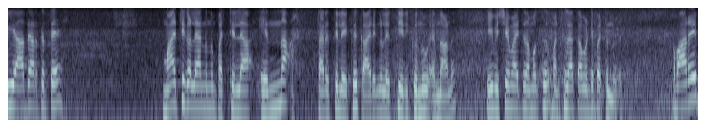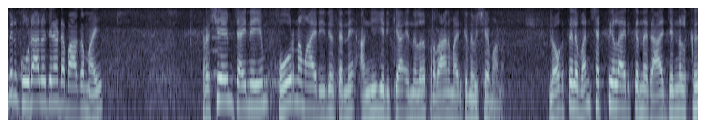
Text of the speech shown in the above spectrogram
ഈ യാഥാർത്ഥ്യത്തെ മാറ്റി കളയാനൊന്നും പറ്റില്ല എന്ന തരത്തിലേക്ക് കാര്യങ്ങൾ എത്തിയിരിക്കുന്നു എന്നാണ് ഈ വിഷയമായിട്ട് നമുക്ക് മനസ്സിലാക്കാൻ വേണ്ടി പറ്റുന്നത്. അപ്പോൾ അറേബ്യൻ ഗൂഢാലോചനയുടെ ഭാഗമായി റഷ്യയും ചൈനയും പൂർണമായ രീതിയിൽ തന്നെ അംഗീകരിക്കുക എന്നുള്ളത് പ്രധാനമായിരിക്കുന്ന വിഷയമാണ്. ലോകത്തിലെ വൻ ശക്തികളായിരിക്കുന്ന രാജ്യങ്ങൾക്ക്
